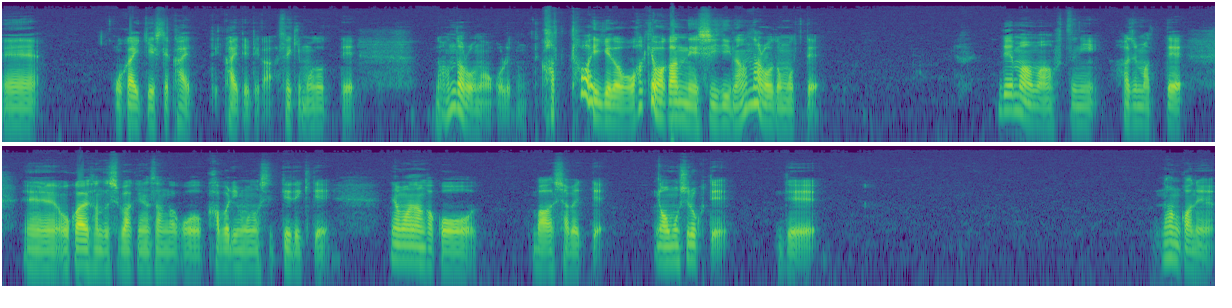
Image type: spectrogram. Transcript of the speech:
えー、お会計して帰って、帰っててか、席戻って、なんだろうな、これ。買ったはいいけど、わけわかんねえ CD なんだろうと思って。で、まあまあ、普通に始まって、えー、岡谷さんと柴犬さんがこう、被り物して出てきて、で、まあなんかこう、バー喋って、面白くて、で、なんかね、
